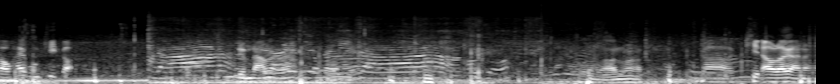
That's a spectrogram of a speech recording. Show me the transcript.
เราให้ผมคิดก่อนดื่มน้ำหน่อยนะ ร้อนมาก ก็คิดเอาแล้วกันนะ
